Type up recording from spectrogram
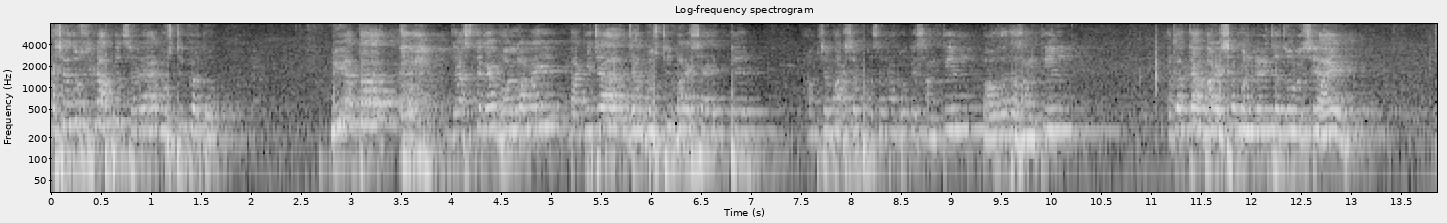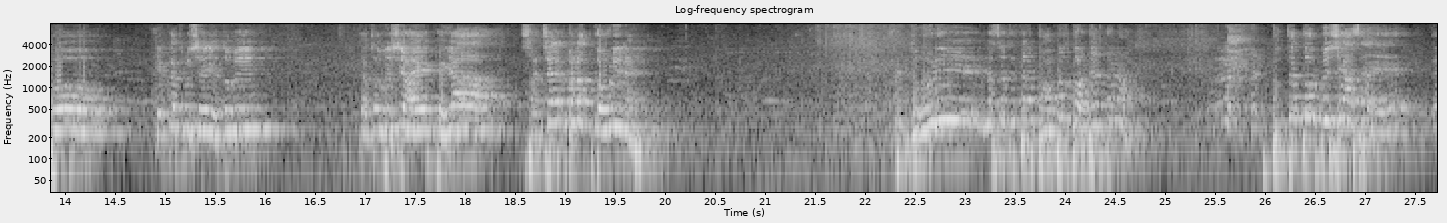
अशा दृष्टीने आपण सगळ्या ह्या गोष्टी करतो. मी आता जास्त काही बोलणार नाही. बाकीच्या ज्या गोष्टी बऱ्याचशा आहेत ते आमचे महाराष्ट्र प्रसन्न डोके सांगतील भाऊदादा सांगतील. आता त्या बऱ्याचशा मंडळीचा जो विषय आहे तो एकच विषय घेतो मी. त्याचा विषय आहे की ह्या संचालकपणात गवळी नाही. गवळी नसेल तर त्याला फॉर्मच भरता येतं ना. फक्त तो विषय असा आहे की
